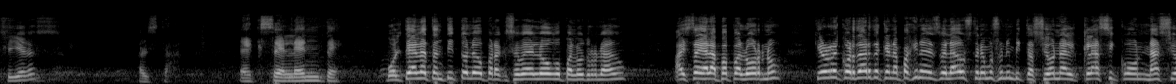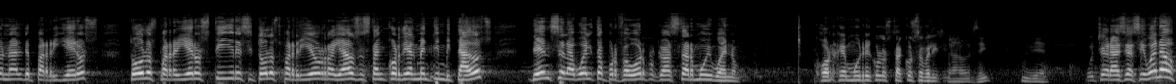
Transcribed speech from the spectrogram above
¿Sí llegas? Ahí está. Excelente. Volteala tantito, Leo, para que se vea el logo para el otro lado. Ahí está ya la papa al horno. Quiero recordarte que en la página de Desvelados tenemos una invitación al Clásico Nacional de Parrilleros. Todos los parrilleros tigres y todos los parrilleros rayados están cordialmente invitados. Dense la vuelta, por favor, porque va a estar muy bueno. Jorge, muy rico los tacos, te felicito. Claro que sí, muy bien. Muchas gracias. Y bueno,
